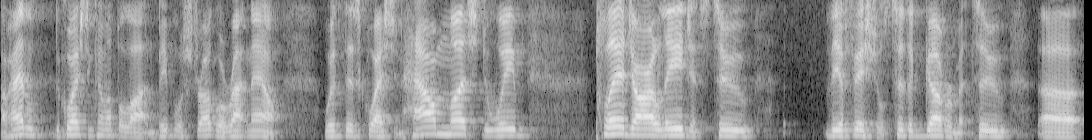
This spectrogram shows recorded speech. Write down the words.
I've had the question come up a lot, and people struggle right now with this question How much do we pledge our allegiance to the officials, to the government, to uh,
